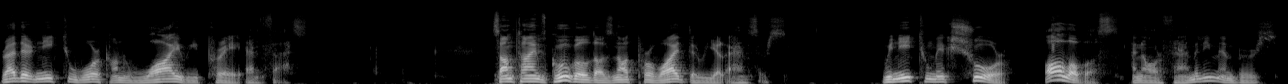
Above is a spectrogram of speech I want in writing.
rather, need to work on why we pray and fast. Sometimes Google does not provide the real answers. We need to make sure all of us and our family members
